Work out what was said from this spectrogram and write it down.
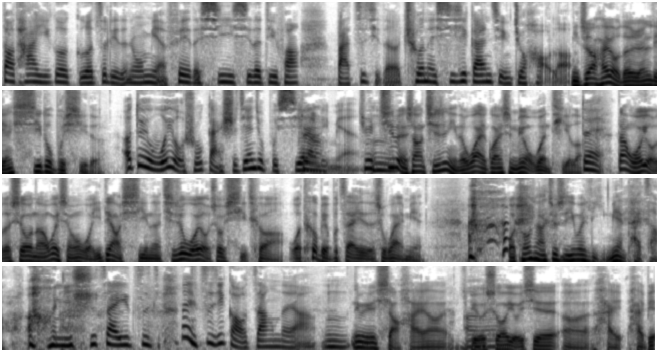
到它一个格子里的那种免费的吸一吸的地方，把自己的车内吸吸干净就好了。你知道还有的人连吸都不吸的啊？对，我有时候赶时间就不吸了，里面、啊、就是基本上其实你的外观是没有问题了。对、嗯，但我有的时候呢，为什么我一定要吸呢？其实我有时候洗车啊，我特别不在意的是外面，我通常就是因为里面太脏了。哦，你是在意自己？那你自己搞脏的呀？嗯，因为小孩啊，比如说有一些、嗯、呃海海边。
